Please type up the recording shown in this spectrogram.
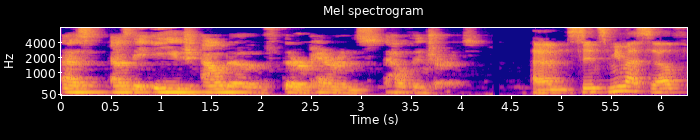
as as they age out of their parents' health insurance. Um, since me myself,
